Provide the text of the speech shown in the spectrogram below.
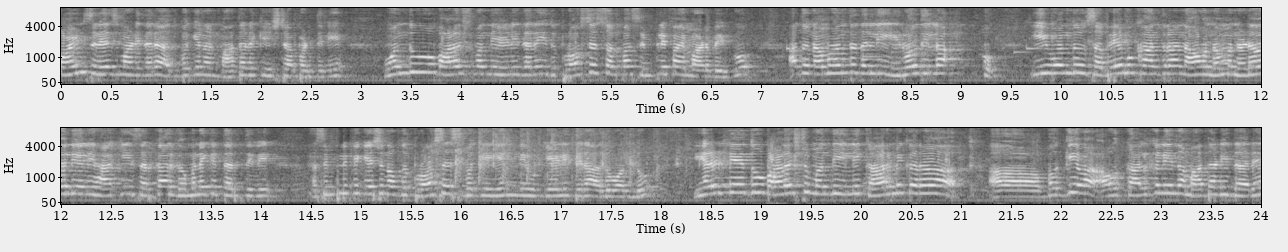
ಪಾಯಿಂಟ್ಸ್ ರೇಸ್ ಮಾಡಿದ್ದಾರೆ. ಅದ್ರ ಬಗ್ಗೆ ನಾನು ಮಾತಾಡೋಕ್ಕೆ ಇಷ್ಟಪಡ್ತೀನಿ. ಒಂದು, ಬಹಳಷ್ಟು ಮಂದಿ ಹೇಳಿದ್ದಾರೆ, ಇದು ಪ್ರಾಸೆಸ್ ಸ್ವಲ್ಪ ಸಿಂಪ್ಲಿಫೈ ಮಾಡಬೇಕು. ಅದು ನಮ್ಮ ಹಂತದಲ್ಲಿ ಇರೋದಿಲ್ಲ. ಈ ಒಂದು ಸಭೆ ಮುಖಾಂತರ ನಾವು ನಮ್ಮ ನಡವಳಿಯಲ್ಲಿ ಹಾಕಿ ಸರ್ಕಾರ ಗಮನಕ್ಕೆ ತರ್ತೀವಿ. ಸಿಂಪ್ಲಿಫಿಕೇಶನ್ ಆಫ್ ದ ಪ್ರಾಸೆಸ್ ಬಗ್ಗೆ ಏನು ನೀವು ಕೇಳಿದ್ದೀರಾ ಅದು ಒಂದು. ಎರಡನೇದು, ಬಹಳಷ್ಟು ಮಂದಿ ಇಲ್ಲಿ ಕಾರ್ಮಿಕರ ಬಗ್ಗೆ ಅವ್ರ ಕಾಲ್ಕಲಿಯಿಂದ ಮಾತಾಡಿದ್ದಾರೆ.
